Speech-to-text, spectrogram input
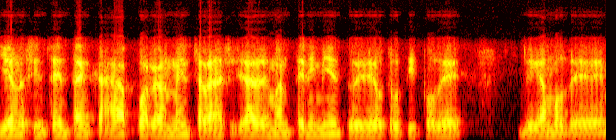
y ya nos intenta encajar pues realmente a la necesidad de mantenimiento y de otro tipo de digamos de,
